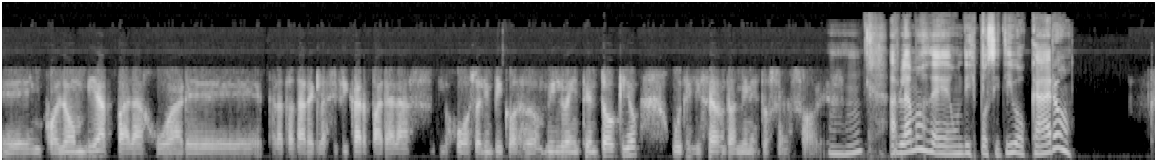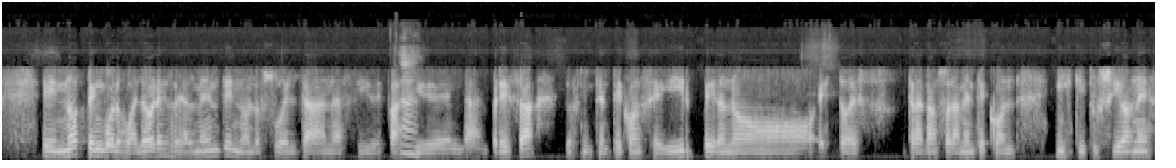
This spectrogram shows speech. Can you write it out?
eh, en Colombia para jugar, eh, para tratar de clasificar para las, los Juegos Olímpicos de 2020 en Tokio, utilizaron también estos sensores. ¿Hablamos de un dispositivo caro? Eh, no tengo los valores realmente, no los sueltan así de fácil ah. en la empresa, los intenté conseguir, pero no, esto es tratan solamente con instituciones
